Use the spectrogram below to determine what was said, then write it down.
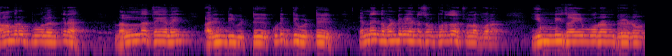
தாமரைப்பூவில் இருக்கிற நல்ல தேனை அறிந்து விட்டு குடித்து விட்டு என்ன இந்த வண்டுகள் என்ன சொல்ல போகிறதோ சொல்ல போகிறார் இன்னிசை முரன்றெழும்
